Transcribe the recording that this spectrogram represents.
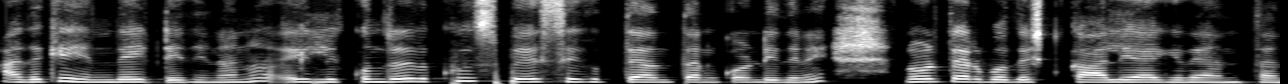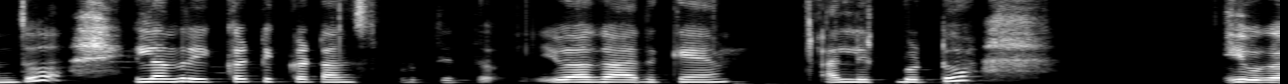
ಅದಕ್ಕೆ ಹಿಂದೆ ಇಟ್ಟಿದ್ದೀನಿ ನಾನು. ಇಲ್ಲಿ ಕುಂದ್ರೋದಕ್ಕೂ ಸ್ಪೇಸ್ ಸಿಗುತ್ತೆ ಅಂತ ಅನ್ಕೊಂಡಿದ್ದೀನಿ. ನೋಡ್ತಾ ಇರ್ಬೋದು ಎಷ್ಟು ಖಾಲಿ ಆಗಿದೆ ಅಂತಂದು. ಇಲ್ಲಾಂದರೆ ಇಕ್ಕಟ್ಟು ಇಕ್ಕಟ್ಟು ಅನಿಸ್ಬಿಡ್ತಿತ್ತು. ಇವಾಗ ಅದಕ್ಕೆ ಅಲ್ಲಿಟ್ಬಿಟ್ಟು ಇವಾಗ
